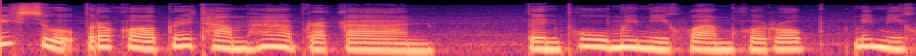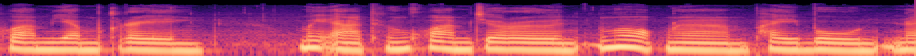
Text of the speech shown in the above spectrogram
ภิกษุประกอบด้วยธรรมห้าประการ เป็นผู้ไม่มีความเคารพ ไม่มีความยำเกรง ไม่อาจถึงความเจริญ งอกงามไพบูรณ์ใน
